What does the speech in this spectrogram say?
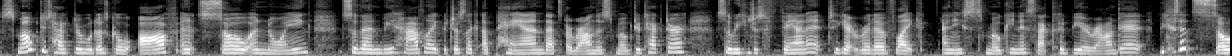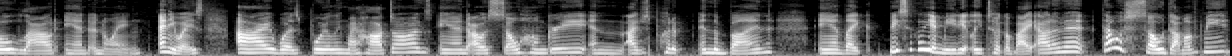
smoke detector will just go off and it's so annoying. So then we have like just like a pan that's around the smoke detector so we can just fan it to get rid of like any smokiness that could be around it because it's so loud and annoying. Anyways, I was boiling my hot dogs and I was so hungry and I just put it in the bun and like basically immediately took a bite out of it. That was so dumb of me.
